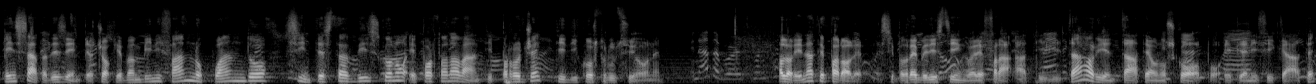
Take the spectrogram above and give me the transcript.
Pensate ad esempio a ciò che i bambini fanno quando si intestardiscono e portano avanti progetti di costruzione. Allora, in altre parole, si potrebbe distinguere fra attività orientate a uno scopo e pianificate,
